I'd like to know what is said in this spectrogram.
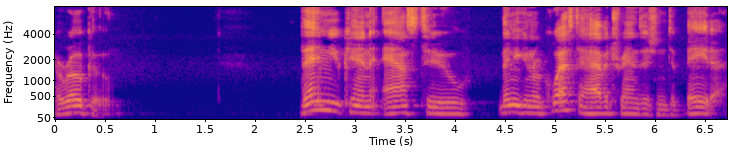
Heroku. Then you can ask to, then you can request to have it transition to beta.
